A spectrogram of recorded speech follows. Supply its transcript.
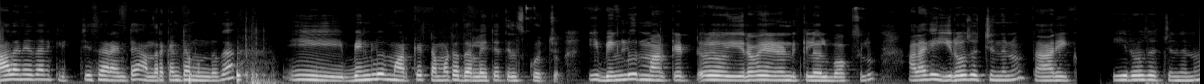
ఆల్ అనే దాన్ని క్లిక్ చేశారంటే అందరికంటే ముందుగా ఈ బెంగళూరు మార్కెట్ టమాటో ధరలు అయితే తెలుసుకోవచ్చు. ఈ బెంగళూరు మార్కెట్ ఇరవై రెండు కిలోల బాక్సులు. అలాగే ఈరోజు వచ్చిందను తారీఖు ఈరోజు వచ్చిందను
